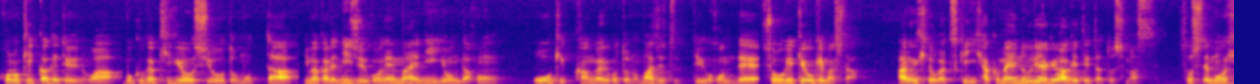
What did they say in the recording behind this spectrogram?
このきっかけというのは僕が起業しようと思った今から25年前に読んだ本。大きく考えることの魔術っていう本で衝撃を受けました。ある人が月に100万円の売り上げを上げていたとします。そしてもう一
